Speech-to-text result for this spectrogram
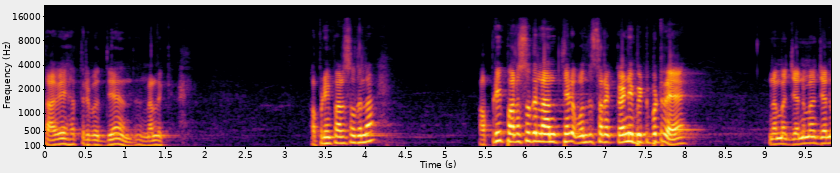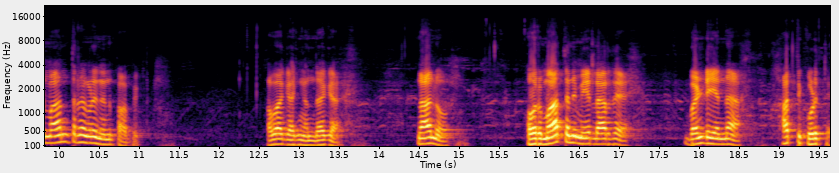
ತಾವೇ ಹತ್ರಿ ಬುದ್ಧಿ ಅಂದ ಮೆಲ್ಲಕ್ಕೆ ಅಪ್ಪಣಿ ಪಾಲಿಸೋದಿಲ್ಲ? ಅಪ್ಪಣಿ ಪಾಲಿಸೋದಿಲ್ಲ ಅಂಥೇಳಿ ಒಂದು ಸಲ ಕಣ್ಣಿ ಬಿಟ್ಬಿಟ್ರೆ ನಮ್ಮ ಜನ್ಮ ಜನ್ಮಾಂತರಗಳು ನೆನಪಾಗಬೇಕು. ಅವಾಗ ಹಂಗೆ ಅಂದಾಗ ನಾನು ಅವ್ರ ಮಾತನ್ನು ಮೀರಲಾರದೆ ಬಂಡಿಯನ್ನು ಹತ್ತಿ ಕುಳಿತೆ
